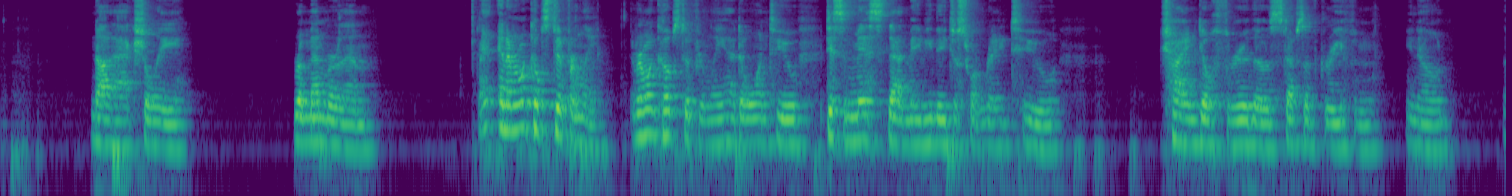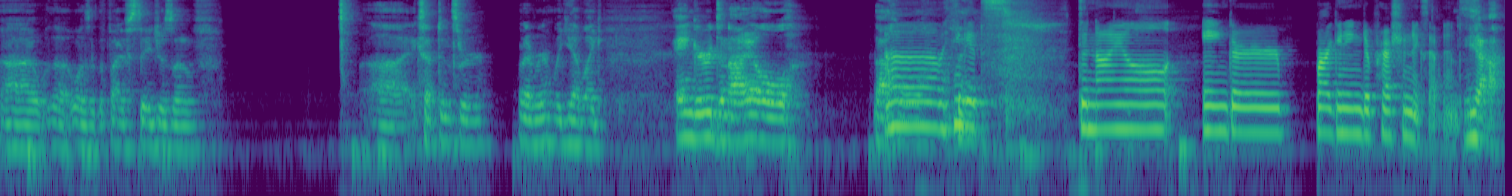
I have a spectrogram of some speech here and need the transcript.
not actually remember them. And everyone copes differently. Everyone copes differently. I don't want to dismiss that maybe they just weren't ready to try and go through those steps of grief and you know uh, what was it the five stages of uh, acceptance or whatever. Like you have like anger, denial. Um, I think thing. it's denial, anger, bargaining, depression, acceptance. yeah,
